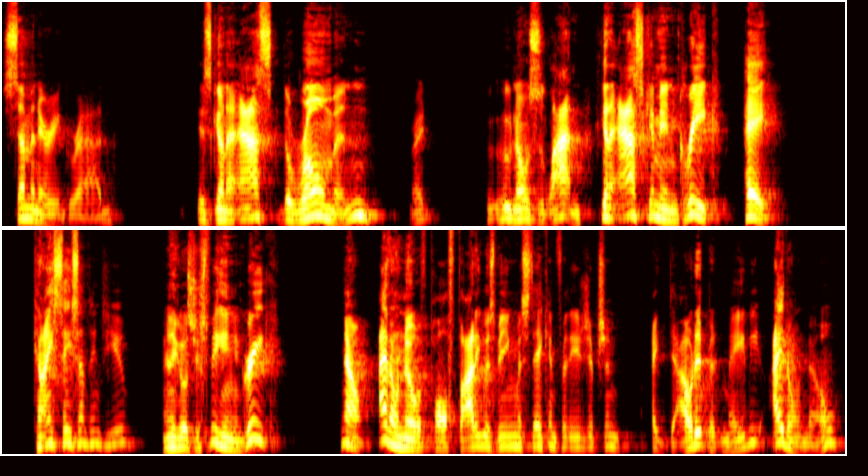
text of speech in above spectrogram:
seminary grad is going to ask the Roman, right, who knows Latin, he's going to ask him in Greek, hey, can I say something to you? And he goes, You're speaking in Greek. Now, I don't know if Paul thought he was being mistaken for the Egyptian. I doubt it, but maybe. I don't know.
